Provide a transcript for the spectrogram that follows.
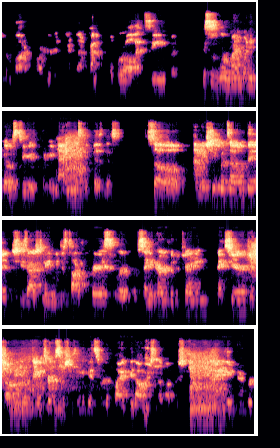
you water, water, and kind of over all that scene, but this is where my money goes to is it back into business. So, I mean, she puts up with it. She's actually, we just talked to Chris. We're, we're sending her through the training next year. We're talking to her intern, so she's going to get certified, get all her stuff up. She's going to be a 98 member.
